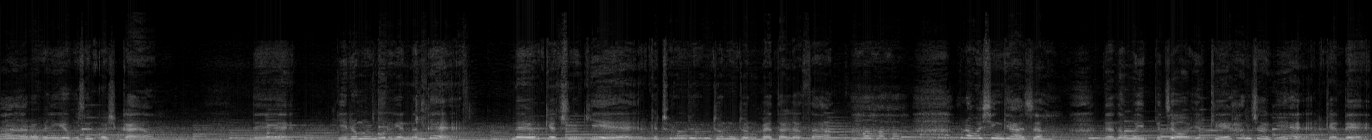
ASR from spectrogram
아 여러분 이게 무슨 꽃일까요? 네 이름을 모르겠는데 네 이렇게 줄기에 이렇게 초롱초롱초롱초롱 매달렸어요 너무 신기하죠? 네, 너무 이쁘죠? 이렇게 한 줄기에 이렇게 네,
